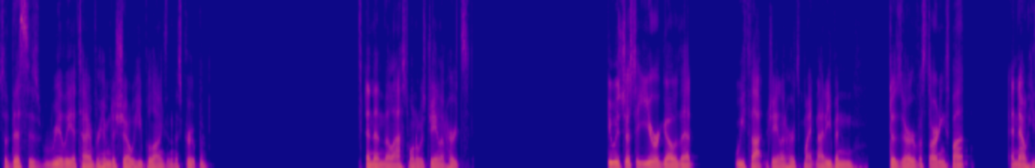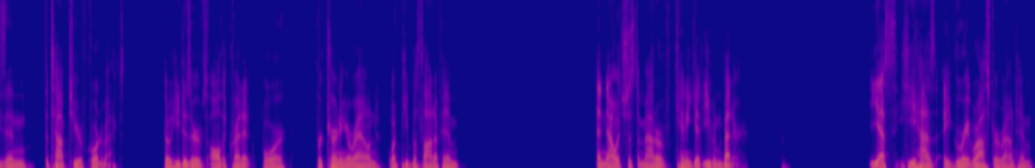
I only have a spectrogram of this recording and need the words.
So this is really a time for him to show he belongs in this group. And then the last one was Jalen Hurts. It was just a year ago that we thought Jalen Hurts might not even deserve a starting spot. And now he's in the top tier of quarterbacks. So he deserves all the credit for, for turning around what people thought of him. And now it's just a matter of can he get even better? Yes, he has a great roster around him.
